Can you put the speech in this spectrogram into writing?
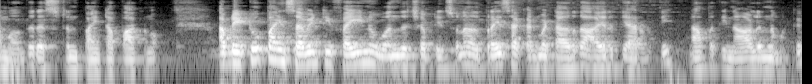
நம்ம வந்து ரெசிஸ்டன்ட் பாயிண்ட்டாக பார்க்கணும். அப்படி டூ பாயிண்ட் செவன்ட்டி ஃபைவ்னு வந்துச்சு அப்படின்னு சொன்னால் அது ப்ரைஸாக கன்வெர்ட் ஆகுது ஆயிரத்தி அறநூற்றி நாற்பத்தி நாலுன்னு நமக்கு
